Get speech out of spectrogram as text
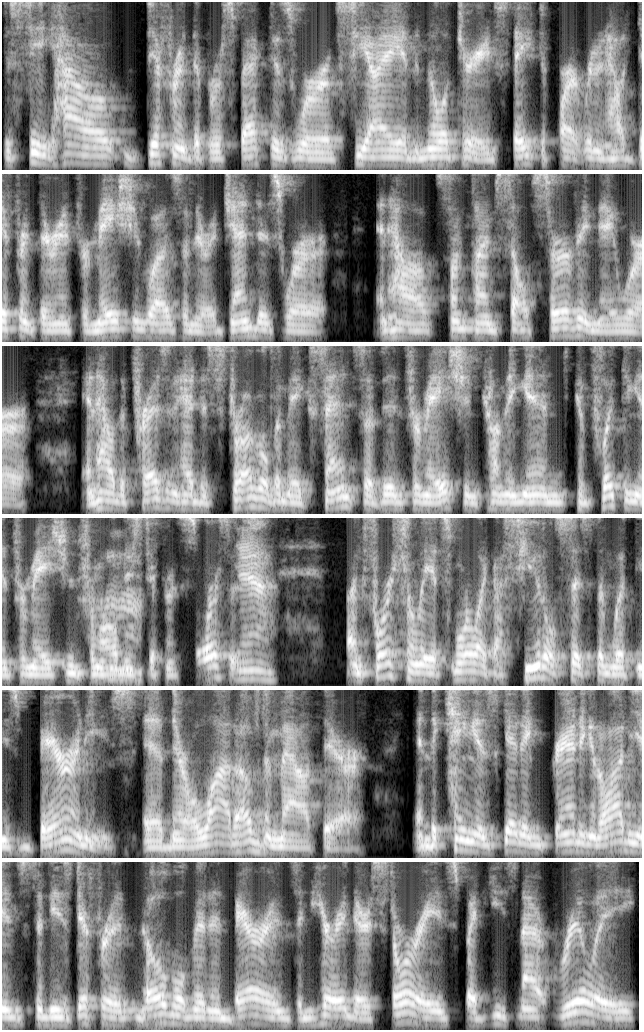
to see how different the perspectives were of CIA and the military and State Department and how different their information was and their agendas were and how sometimes self-serving they were and how the president had to struggle to make sense of information coming in, conflicting information from all these different sources. Yeah. Unfortunately, it's more like a feudal system with these baronies, and there are a lot of them out there. And the king is getting granting an audience to these different noblemen and barons and hearing their stories, but he's not really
